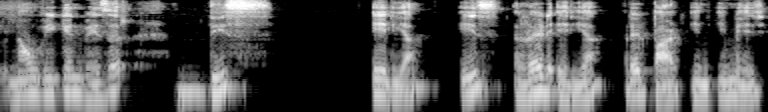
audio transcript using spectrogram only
Now we can measure this area is red area red part in image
